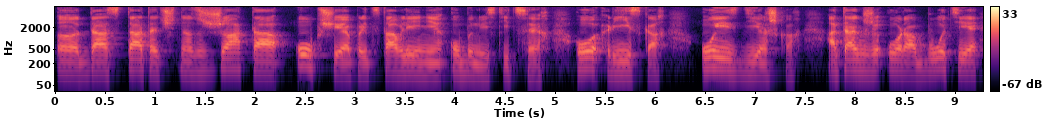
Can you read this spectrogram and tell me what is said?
э, достаточно сжато общее представление об инвестициях, о рисках, о издержках, а также о работе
